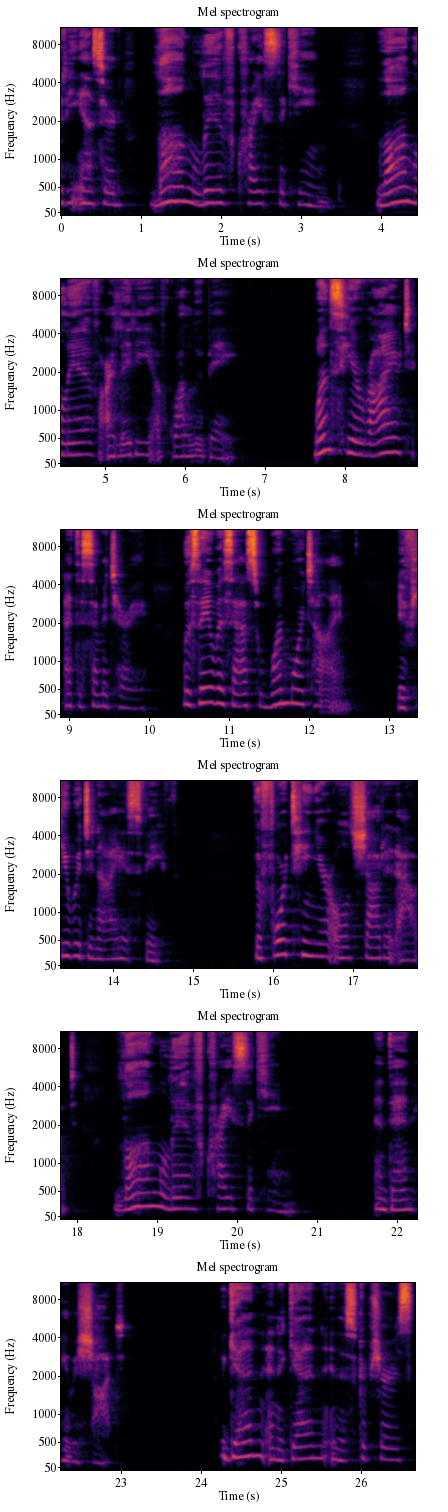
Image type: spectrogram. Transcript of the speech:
But he answered, Long live Christ the King. Long live Our Lady of Guadalupe. Once he arrived at the cemetery, Jose was asked one more time if he would deny his faith. The 14 year old shouted out, Long live Christ the King. And then he was shot. Again and again in the scriptures,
